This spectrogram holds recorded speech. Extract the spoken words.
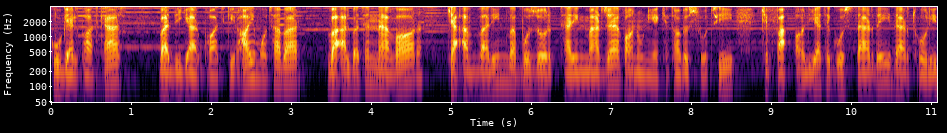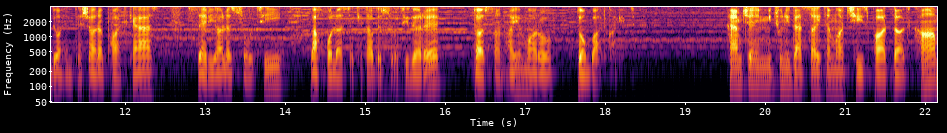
گوگل پادکست و دیگر پادگیرهای معتبر و البته نوار که اولین و بزرگترین مرجع قانونی کتاب صوتی که فعالیت گسترده‌ای در تولید و انتشار پادکست، سریال صوتی و خلاصه کتاب صوتی داره، داستانهای ما رو دنبال کنید. همچنین می‌تونید از سایت ما چیزپاد.com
